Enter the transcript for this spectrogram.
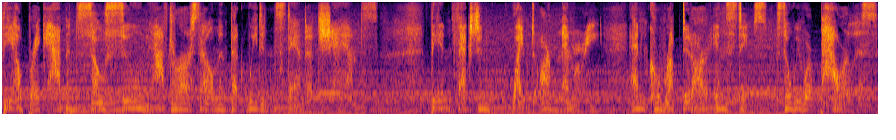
The outbreak happened so soon after our settlement that we didn't stand a chance. The infection wiped our memory and corrupted our instincts, so we were powerless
